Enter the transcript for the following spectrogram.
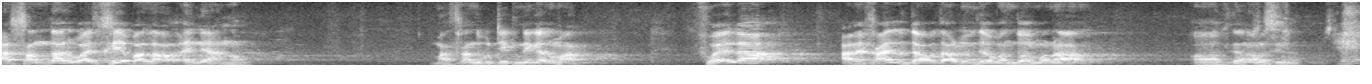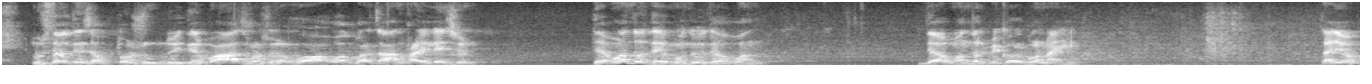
আর সান্দার ওয়াইজ খেয়ে বালা, এনে আনো। মাঝখান দেবো টেকনিক্যাল মাছ ফয়লা আমি খাইল, দাও দাঁড়ুন দেবন্দর মনা কিতা নাম আছিল মুস্তাউদ্দিন যাও তোর শুধু দুই দিন বাস করছিল একবার জান কাড়ি লাইছিল দেবন্ধ দেবন্ধু দেবন্ধ দেবন্ধর বিকল্প নাই। যাই হোক,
